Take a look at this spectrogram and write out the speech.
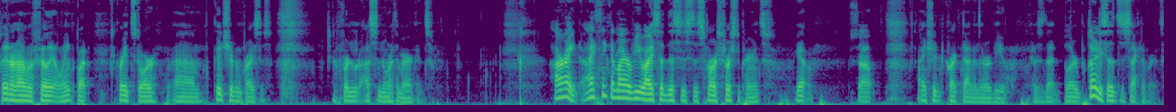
they don't have an affiliate link, but great store, um, good shipping prices for us North Americans. All right, I think in my review I said this is the Smurfs' first appearance. Yeah, so I should correct that in the review because that blurb clearly says it's the second appearance.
